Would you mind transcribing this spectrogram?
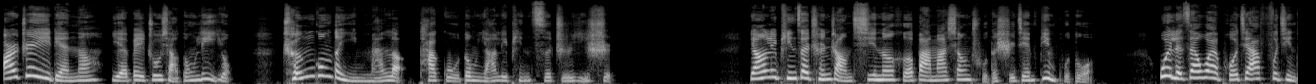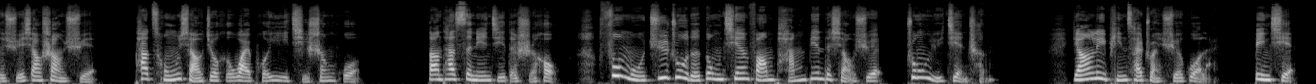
而这一点呢，也被朱晓东利用。成功的隐瞒了他鼓动杨丽萍辞职一事。杨丽萍在成长期呢，和爸妈相处的时间并不多。为了在外婆家附近的学校上学，她从小就和外婆一起生活。当她四年级的时候，父母居住的动迁房旁边的小学终于建成，杨丽萍才转学过来，并且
